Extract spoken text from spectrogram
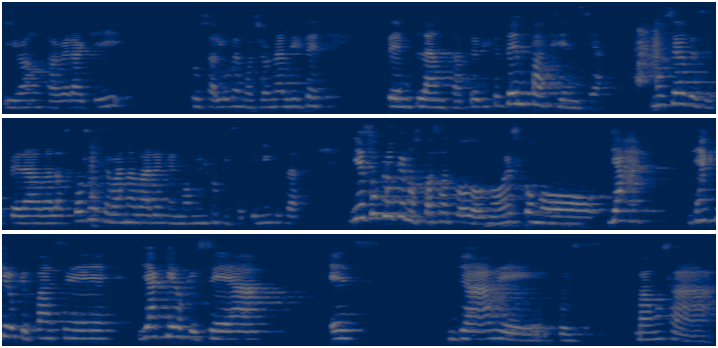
Y vamos a ver aquí tu salud emocional. Dice templanza, te dice ten paciencia, no seas desesperada, las cosas se van a dar en el momento que se tienen que dar. Y eso creo que nos pasa a todos, ¿no? Es como, ya, ya quiero que pase, ya quiero que sea, es ya de, pues, vamos a,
